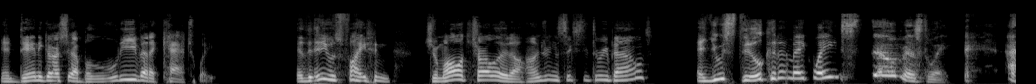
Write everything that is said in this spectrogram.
and Danny Garcia, I believe, at a catch weight. And then he was fighting Jermall Charlo at one hundred and sixty-three pounds, and you still couldn't make weight. Still missed weight.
